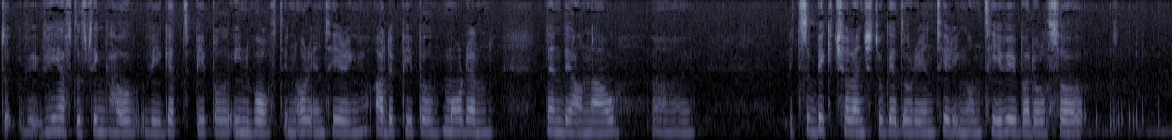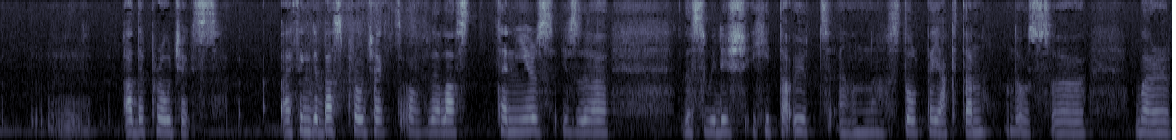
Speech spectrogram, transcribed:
To, we have to think how we get people involved in orienteering, other people more than than they are now. Uh, it's a big challenge to get orienteering on TV, but also other projects. I think the best project of the last 10 years is uh, the Swedish Hitta Ut and Stolpejakten, those uh, where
